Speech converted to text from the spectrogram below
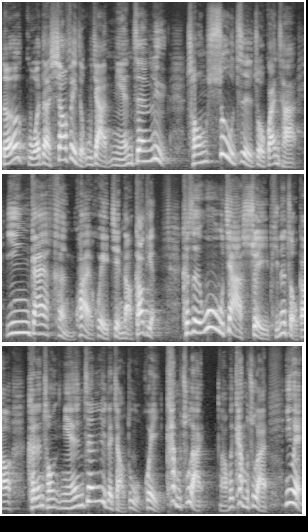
德国的消费者物价年增率从数字做观察，应该很快会见到高点。可是物价水平的走高，可能从年增率的角度会看不出来。啊，会看不出来，因为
